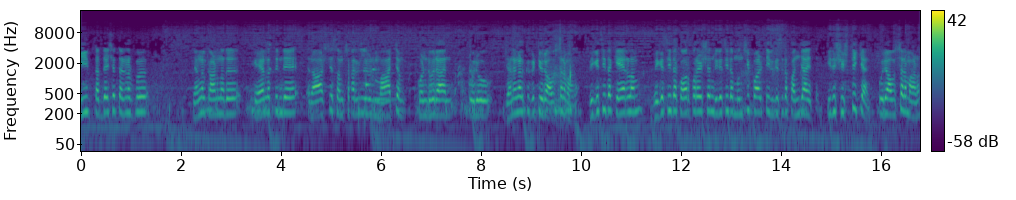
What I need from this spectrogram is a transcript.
ഈ തദ്ദേശ തെരഞ്ഞെടുപ്പ് ഞങ്ങൾ കാണുന്നത് കേരളത്തിന്റെ രാഷ്ട്രീയ സംസ്കാരത്തിൽ ഒരു മാറ്റം കൊണ്ടുവരാൻ ഒരു ജനങ്ങൾക്ക് കിട്ടിയ ഒരു അവസരമാണ്. വികസിത കേരളം വികസിത കോർപ്പറേഷൻ വികസിത മുനിസിപ്പാലിറ്റി വികസിത പഞ്ചായത്ത് ഇത് സൃഷ്ടിക്കാൻ ഒരു അവസരമാണ്.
